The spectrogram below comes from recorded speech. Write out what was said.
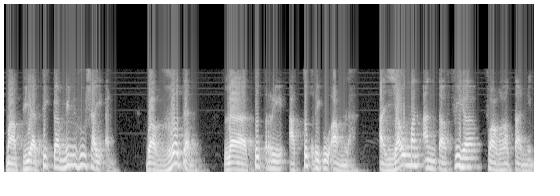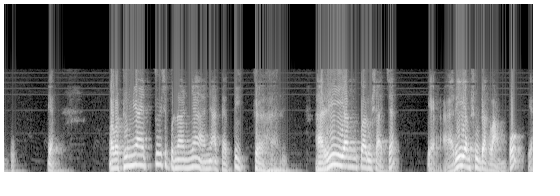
ma biadika minhu syai'an wa ghadan la tutri atutriku amla ayauman anta fiha faghataniku ya bahwa dunia itu sebenarnya hanya ada tiga hari. Hari yang baru saja, ya hari yang sudah lampau, ya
